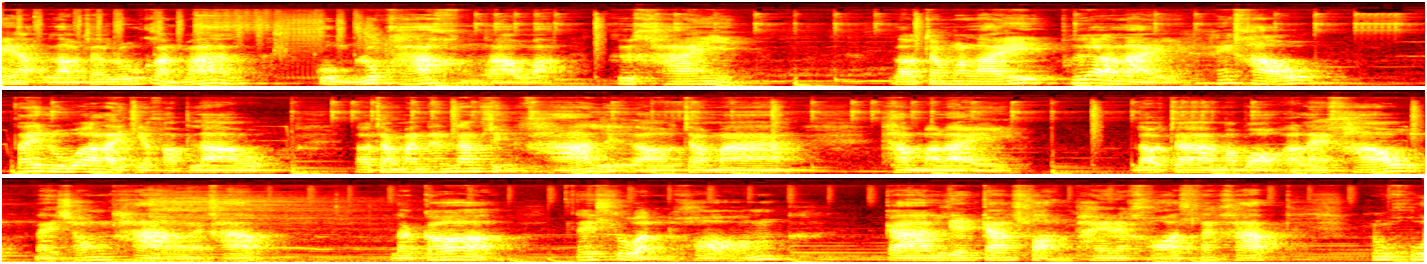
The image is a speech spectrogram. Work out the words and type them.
ฟ์อะเราจะรู้ก่อนว่ากลุ่มลูกค้าของเราอะ คือใคร เราจะมาไลฟ์เพื่ออะไรให้เขาได้รู้อะไรเกี่ยวกับเรา เราจะมาแนะนำสินค้าหรือเราจะมาทำอะไร เราจะมาบอกอะไรเขาในช่องทางนะครับ แล้วก็ในส่วนของการเรียนการสอนภายในคอร์สนะครับคุณครู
